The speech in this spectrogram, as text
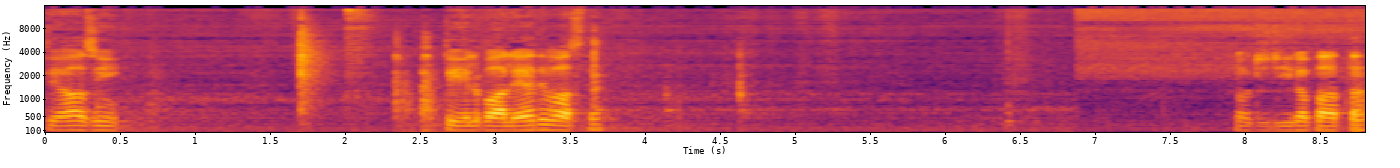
ਤੇ ਆ ਅਸੀਂ ਤੇਲ ਪਾ ਲਿਆ ਇਹਦੇ ਵਾਸਤੇ। ਲਓ ਜੀ ਜੀਰਾ ਪਾਤਾ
